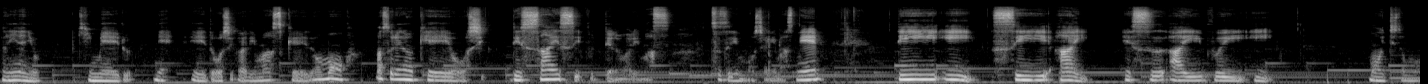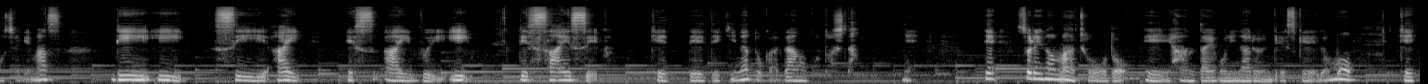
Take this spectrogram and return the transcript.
何々を決める、ね、えー、動詞がありますけれども、まあ、それの形容詞、decisive っていうのがあります。続き申し上げますね。d-e-c-i S-I-V-E もう一度申し上げます。D-E-C-I-S-I-V-E decisive 決定的なとか断固とした。ね。で、それのまあちょうど、えー、反対語になるんですけれども、決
